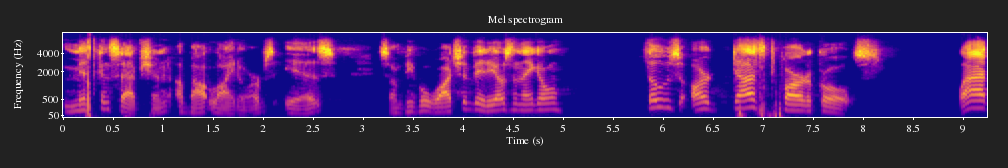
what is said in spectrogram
misconception about light orbs is some people watch the videos and they go, those are dust particles. What?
